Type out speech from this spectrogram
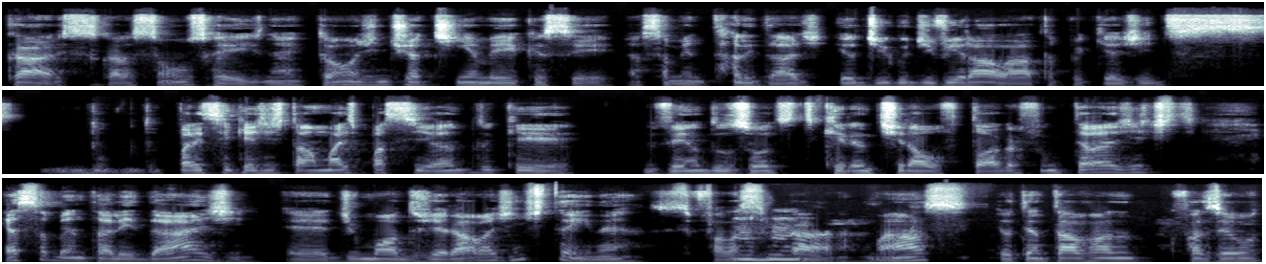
cara, esses caras são os reis, né, então a gente já tinha meio que esse, essa mentalidade, eu digo de virar-lata, porque a gente, do, do, parecia que a gente tava mais passeando do que vendo os outros querendo tirar o autógrafo, então a gente essa mentalidade, é, de um modo geral, a gente tem, né? Você fala assim, uhum. assim, cara, mas eu tentava fazer o,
